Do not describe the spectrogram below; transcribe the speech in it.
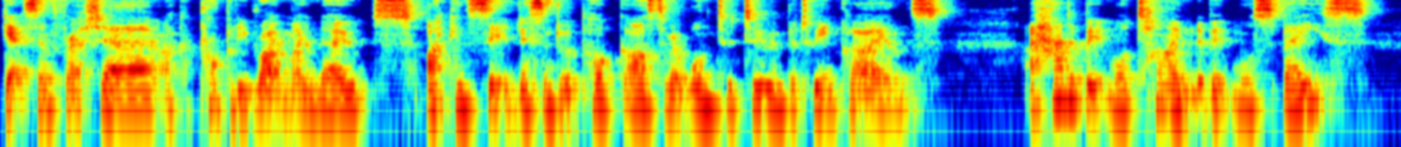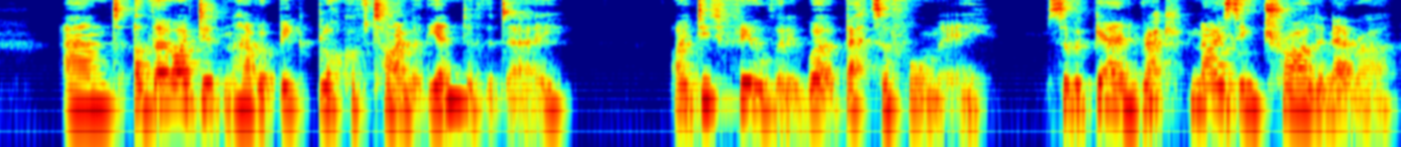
get some fresh air. I could properly write my notes. I can sit and listen to a podcast if I wanted to in between clients. I had a bit more time and a bit more space. And although I didn't have a big block of time at the end of the day, I did feel that it worked better for me. So again, recognizing trial and error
